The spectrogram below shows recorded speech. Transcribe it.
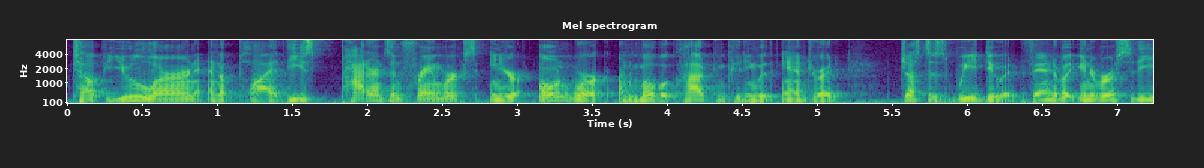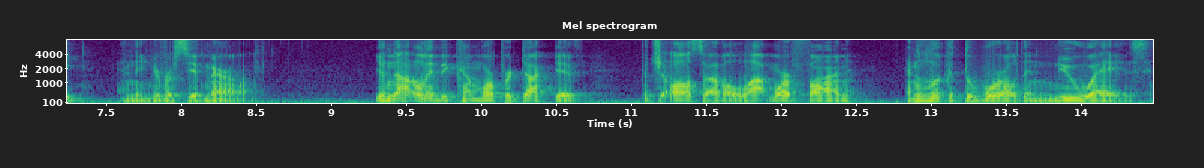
to help you learn and apply these patterns and frameworks in your own work on mobile cloud computing with Android just as we do at Vanderbilt University and the University of Maryland. You'll not only become more productive, but you'll also have a lot more fun and look at the world in new ways.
